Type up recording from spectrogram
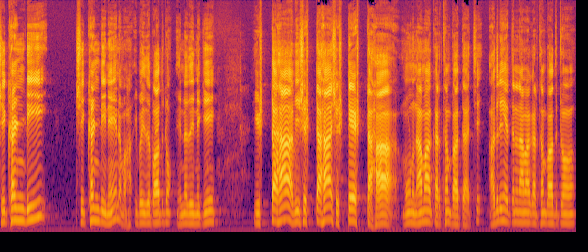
சிகண்டி சிகண்டினே நம இப்போ இதை பார்த்துட்டோம். என்னது இன்றைக்கி இஷ்டா அவிசிஷ்டா சிஷ்டேஷ்டா மூணு நாமாக்கு அர்த்தம் பார்த்தாச்சு. அதுலேயும் எத்தனை நாமாக்கு அர்த்தம் பார்த்துட்டோம்?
